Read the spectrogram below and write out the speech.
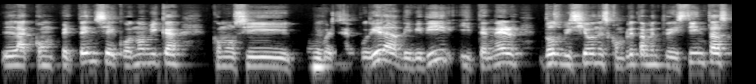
la competencia económica, como si pues, se pudiera dividir y tener dos visiones completamente distintas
